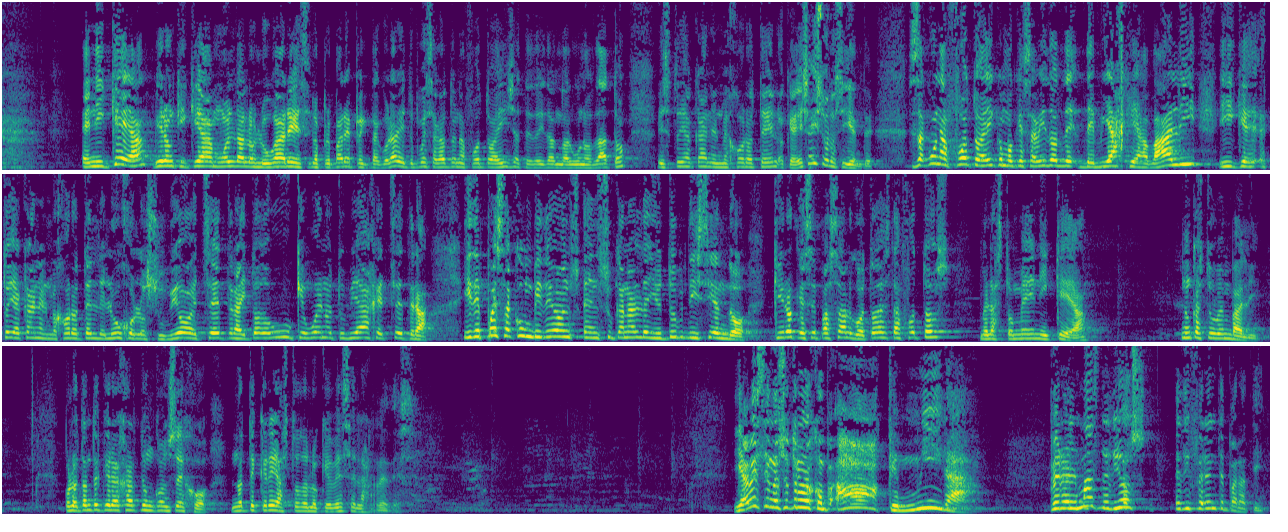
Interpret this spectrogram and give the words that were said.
en Ikea, vieron que Ikea molda los lugares, los prepara espectacular y tú puedes sacarte una foto ahí, ya te doy dando algunos datos. Estoy acá en el mejor hotel. Ok, ella hizo lo siguiente. Se sacó una foto ahí como que se ha ido de, de, viaje a Bali y que estoy acá en el mejor hotel de lujo, lo subió, etcétera, y todo, uh, qué bueno tu viaje, etcétera. Y después sacó un video en, en su canal de YouTube diciendo, quiero que sepas algo, todas estas fotos me las tomé en Ikea. Nunca estuve en Bali. Por lo tanto, quiero dejarte un consejo. No te creas todo lo que ves en las redes. Y a veces nosotros nos comparamos, ¡ah, que mira! Pero el más de Dios es diferente para ti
